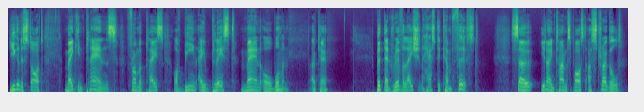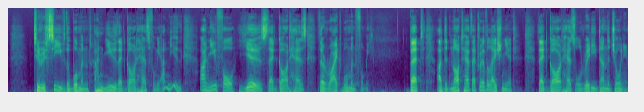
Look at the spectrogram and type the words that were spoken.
You're going to start making plans from a place of being a blessed man or woman. Okay. But that revelation has to come first. So, you know, in times past, I struggled to receive the woman I knew that God has for me. I knew, I knew for years that God has the right woman for me. But I did not have that revelation yet that God has already done the joining.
